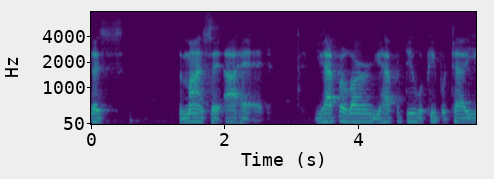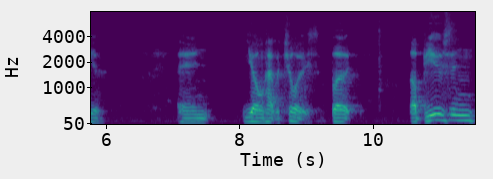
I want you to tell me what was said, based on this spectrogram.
That's the mindset I had. You have to learn, you have to do what people tell you, and you don't have a choice. But abusing,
